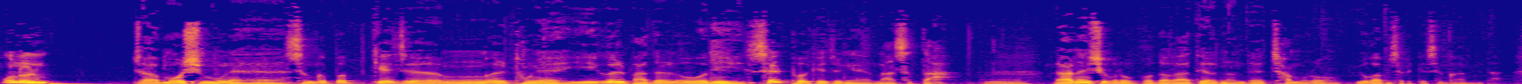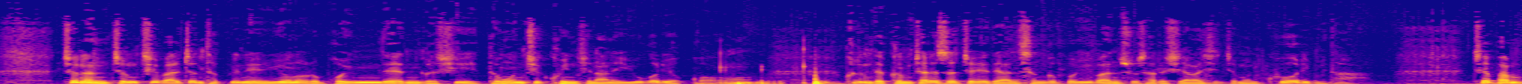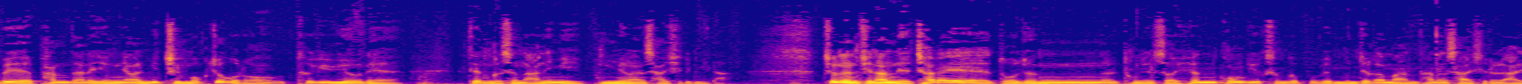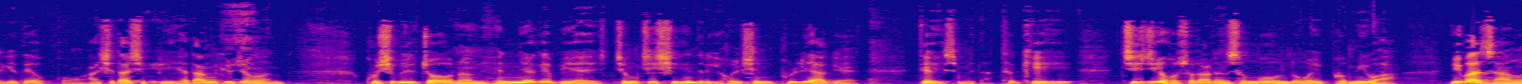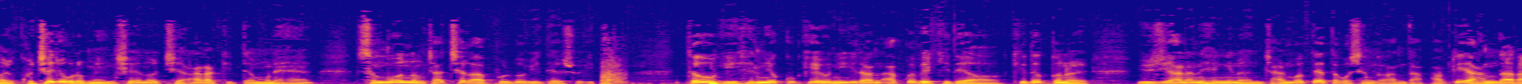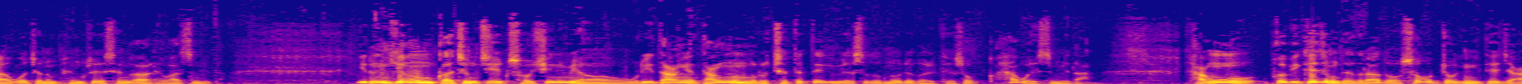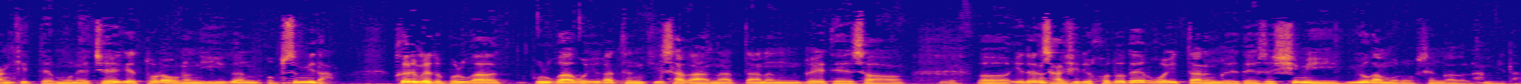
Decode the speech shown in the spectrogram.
오늘 저모 신문에 선거법 개정을 통해 이익을 받을 의원이 셀프 개정에 나섰다 라는 식으로 보도가 되었는데 참으로 유감스럽게 생각합니다. 저는 정치발전특별위 위원으로 보임된 것이 등원 직후인 지난해 6월이었고 그런데 검찰에서 저에 대한 선거법 위반 수사를 시작한 시점은 9월입니다. 재판부의 판단에 영향을 미칠 목적으로 특위위원회 된 것은 아님이 분명한 사실입니다. 저는 지난 네 차례의 도전을 통해서 현 공직선거법에 문제가 많다는 사실을 알게 되었고 아시다시피 해당 규정은 91조는 현역에 비해 정치 신인들에게 훨씬 불리하게 되어 있습니다. 특히 지지 호소라는 선거 운동의 범위와 위반 사항을 구체적으로 명시해 놓지 않았기 때문에 선거운동 자체가 불법이 될 수 있다. 더욱이 현역 국회의원이 이러한 악법에 기대어 기득권을 유지하는 행위는 잘못됐다고 생각한다. 바뀌어야 한다라고 저는 평소에 생각을 해왔습니다. 이런 경험과 정치적 소신이며 우리 당의 당론으로 채택되기 위해서도 노력을 계속 하고 있습니다. 향후 법이 개정되더라도 소급 적용이 되지 않기 때문에 저에게 돌아오는 이익은 없습니다. 그럼에도 불구하, 불구하고 이 같은 기사가 났다는 것에 대해서 어, 이런 사실이 호도되고 있다는 것에 대해서 심히 유감으로 생각을 합니다.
